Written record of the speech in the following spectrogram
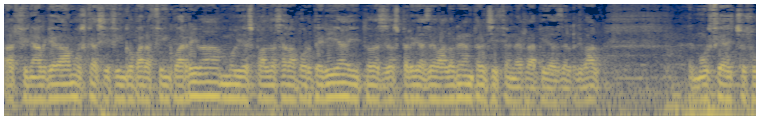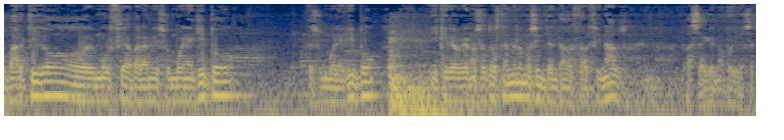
Al final quedábamos casi 5 para 5 arriba, muy de espaldas a la portería y todas esas pérdidas de valor eran transiciones rápidas del rival. El Murcia ha hecho su partido, el Murcia para mí es un buen equipo, es un buen equipo y creo que nosotros también lo hemos intentado hasta el final. Pasa que no ha podido ser.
